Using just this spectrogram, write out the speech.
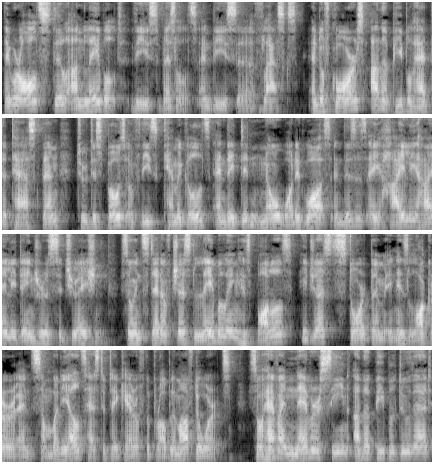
They were all still unlabeled, these vessels and these uh, flasks. And of course, other people had the task then to dispose of these chemicals and they didn't know what it was. And this is a highly, highly dangerous situation. So instead of just labeling his bottles, he just stored them in his locker and somebody else has to take care of the problem afterwards. So have I never seen other people do that?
